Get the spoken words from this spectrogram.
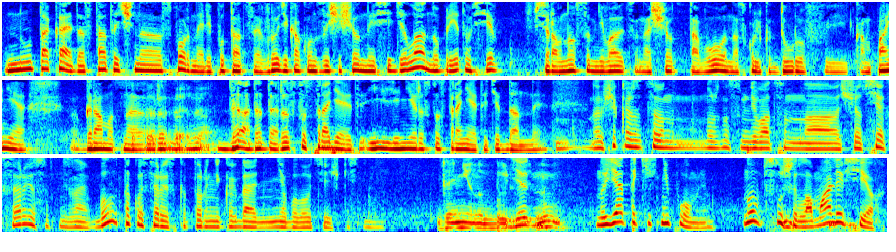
ну, такая достаточно спорная репутация. Вроде как он защищенный все дела, но при этом все все равно сомневаются насчет того, насколько Дуров и компания грамотно ФСБ, да. да, да, да, распространяют или не распространяют эти данные. Вообще, кажется, нужно сомневаться насчет всех сервисов. Не знаю, был такой сервис, который никогда не было утечки с него? Да не, ну были. Я, ну... ну, я таких не помню. Ну, слушай, ломали всех.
